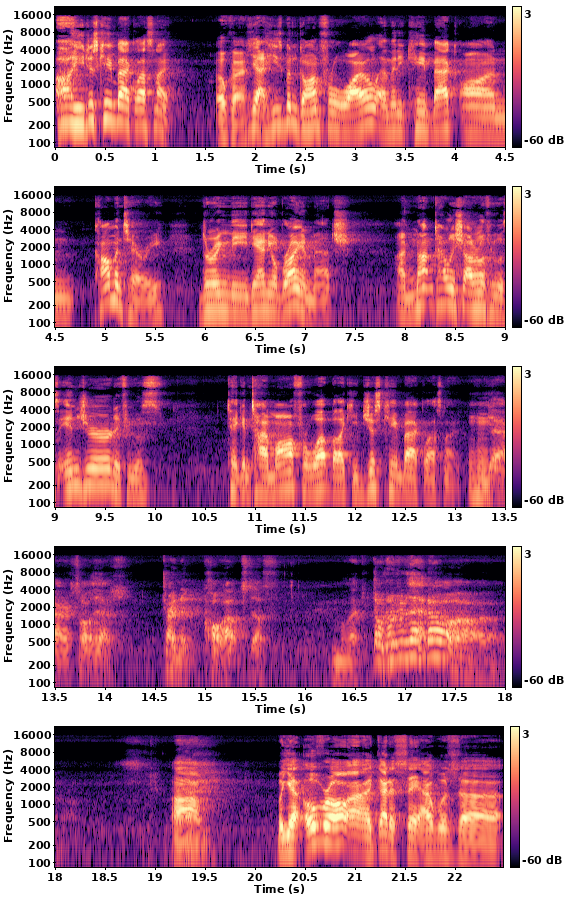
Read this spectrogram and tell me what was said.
Ah, he just came back last night. Okay. Yeah, he's been gone for a while, and then he came back on commentary during the Daniel Bryan match. I'm not entirely sure. I don't know if he was injured, if he was taking time off or what, but like he just came back last night. Yeah, I saw that. Trying to call out stuff. I'm like, no, don't do that. No. Um, but yeah, overall, I gotta say, I was uh,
